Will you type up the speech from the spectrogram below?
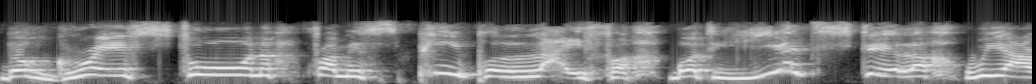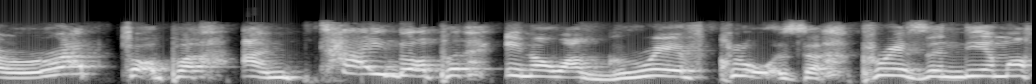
the gravestone from his people life, but yet still we are wrapped up and tied up in our grave clothes. Praise the name of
